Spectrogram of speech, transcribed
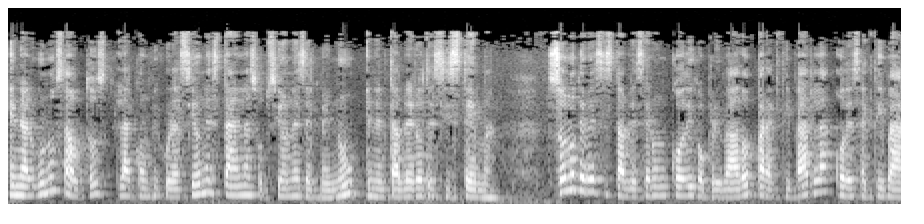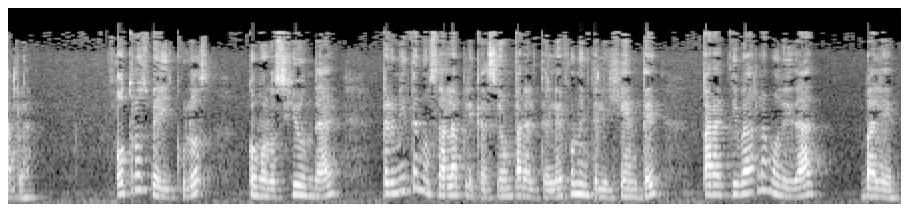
En algunos autos, la configuración está en las opciones del menú en el tablero de sistema. Solo debes establecer un código privado para activarla o desactivarla. Otros vehículos, como los Hyundai, permiten usar la aplicación para el teléfono inteligente para activar la modalidad ballet.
